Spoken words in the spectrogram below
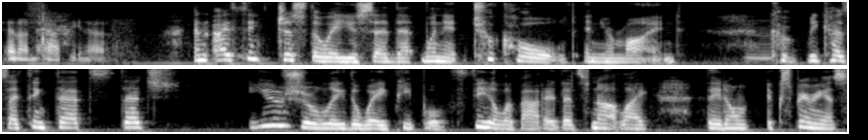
and unhappiness. And I think just the way you said that when it took hold in your mind mm-hmm. because I think that's that's usually the way people feel about it. It's not like they don't experience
